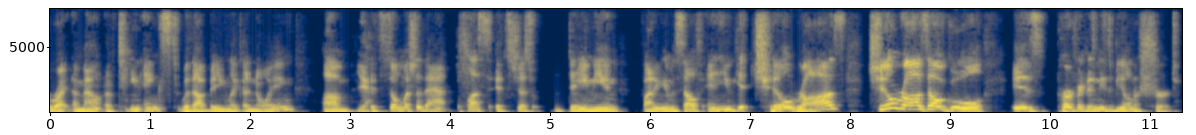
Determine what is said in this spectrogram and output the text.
right amount of teen angst without being like annoying. Um, Yeah. it's so much of that. Plus, it's just Damian finding himself, and you get Chill Roz. Chill Roz Al Ghul is perfect. It needs to be on a shirt.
